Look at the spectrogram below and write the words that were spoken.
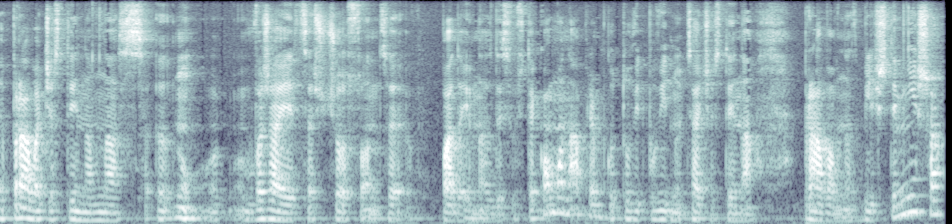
е, права частина в нас ну, вважається, що сонце падає в нас десь в такому напрямку, то відповідно ця частина права в нас більш темніша,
